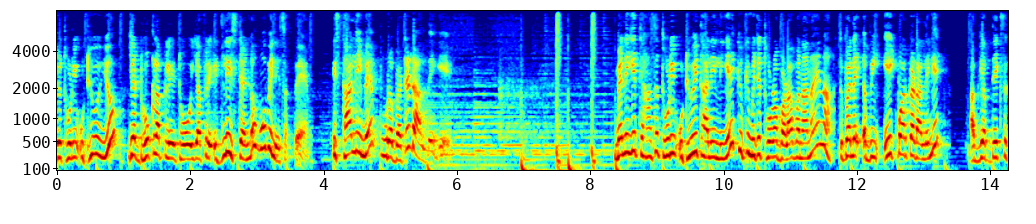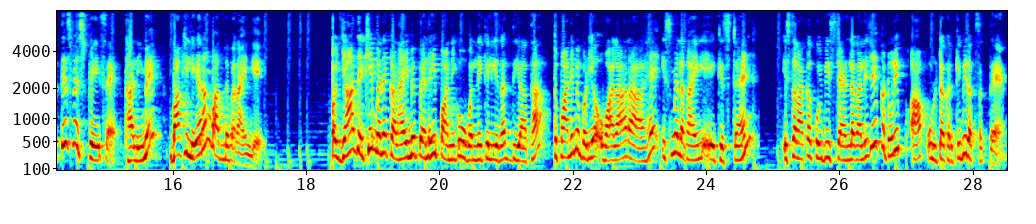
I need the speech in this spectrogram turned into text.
जो थोड़ी उठी हुई हो या ढोकला प्लेट हो या फिर इडली स्टैंड हो, वो भी ले सकते हैं। इस थाली में पूरा बैटर डाल देंगे। मैंने ये यहाँ से थोड़ी उठी हुई थाली ली है, क्योंकि मुझे थोड़ा बड़ा बनाना है ना तो पहले अभी एक बार का डालेंगे। अभी आप देख सकते हैं इसमें स्पेस है थाली में। बाकी लेयर हम बाद में बनाएँगे। और यहाँ देखिए, मैंने कढ़ाई में पहले ही पानी को उबलने के लिए रख दिया था। तो पानी में बढ़िया उबाल आ रहा है। इसमें लगाएँगे एक स्टैंड। इस तरह का कोई भी स्टैंड लगा लीजिए, कटोरी आप उल्टा करके भी रख सकते हैं।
